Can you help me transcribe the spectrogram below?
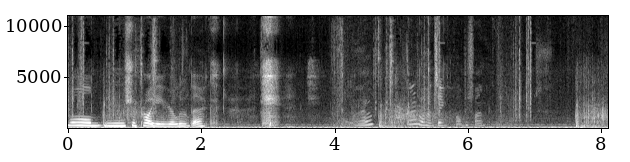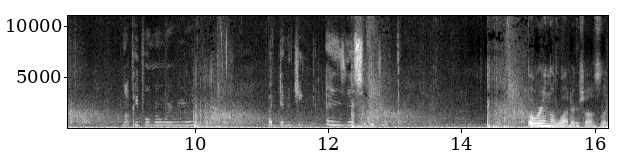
Well, you should probably get your loot back. I'll, I'll go hunting. I'll be fine. Let people know where we are. By damaging is the super. But we're in the water, so it's like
